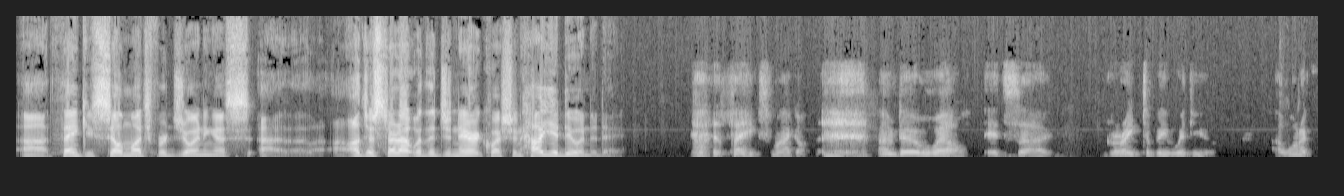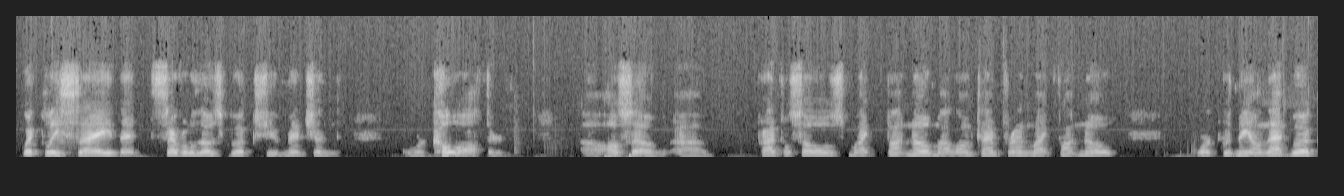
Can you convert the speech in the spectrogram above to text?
Uh, thank you so much for joining us. Uh, I'll just start out with the generic question. How you doing today? Thanks, Michael. I'm doing well. It's uh, great to be with you. I want to quickly say that several of those books you mentioned were co authored. Uh, also, uh, Prideful Souls, Mike Fontenot, my longtime friend Mike Fontenot, worked with me on that book.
